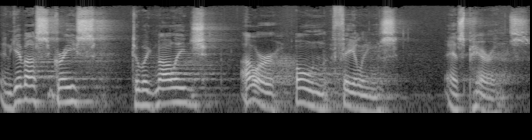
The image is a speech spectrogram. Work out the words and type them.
And give us grace to acknowledge our own failings as parents.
